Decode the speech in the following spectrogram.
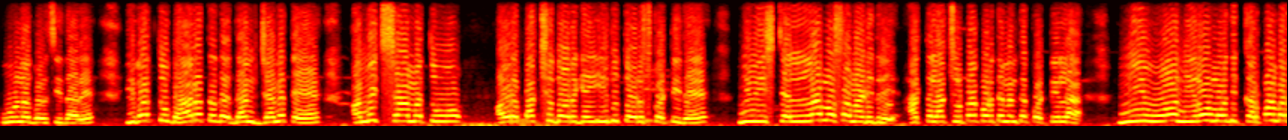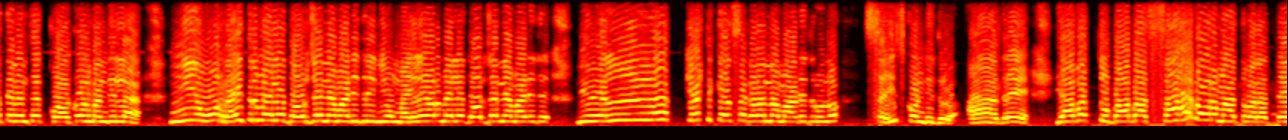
ಪೂರ್ಣಗೊಳಿಸಿದ್ದಾರೆ. ಇವತ್ತು ಭಾರತದ ಜನತೆ ಅಮಿತ್ ಶಾ ಮತ್ತು ಅವರ ಪಕ್ಷದವರಿಗೆ ಇದು ತೋರಿಸ್ಕೊಟ್ಟಿದೆ. ನೀವು ಇಷ್ಟೆಲ್ಲ ಮೋಸ ಮಾಡಿದ್ರಿ. ಹತ್ತು ಲಕ್ಷ ರೂಪಾಯಿ ಕೊಡ್ತೇನಂತ ಕೊಟ್ಟಿಲ್ಲ. ನೀವು ನೀರವ್ ಮೋದಿ ಕರ್ಕೊಂಡ್ ಬರ್ತೇನಂತ ಕರ್ಕೊಂಡ್ ಬಂದಿಲ್ಲ. ನೀವು ರೈತರ ಮೇಲೆ ದೌರ್ಜನ್ಯ ಮಾಡಿದ್ರಿ. ನೀವು ಮಹಿಳೆಯರ ಮೇಲೆ ದೌರ್ಜನ್ಯ ಮಾಡಿದ್ರಿ. ನೀವು ಎಲ್ಲ ಕೆಟ್ಟ ಕೆಲಸಗಳನ್ನ ಮಾಡಿದ್ರು ಸಹಿಸ್ಕೊಂಡಿದ್ರು. ಆದ್ರೆ ಯಾವತ್ತು ಬಾಬಾ ಸಾಹೇಬ್ ಅವರ ಮಾತು ಬರತ್ತೆ,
